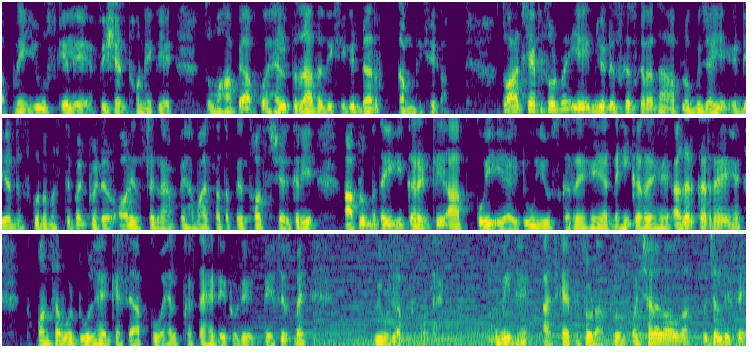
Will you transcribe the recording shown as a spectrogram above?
अपने यूज़ के लिए एफिशिएंट होने के लिए तो वहाँ पे आपको हेल्प ज़्यादा दिखेगी, डर कम दिखेगा। तो आज के एपिसोड में यही मुझे डिस्कस करना था। आप लोग भी जाइए इंडिया डिस्को नमस्ते पर ट्विटर और इंस्टाग्राम पे हमारे साथ अपने थॉट्स शेयर करिए। आप लोग बताइए कि करंटली आप कोई एआई टूल यूज़ कर रहे हैं या नहीं कर रहे हैं? अगर कर रहे हैं तो कौन सा वो टूल है? कैसे आपको हेल्प करता है डे टू डे बेसिस में? We would love to know that उम्मीद है आज का एपिसोड आप लोगों को अच्छा लगा होगा। तो जल्दी से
